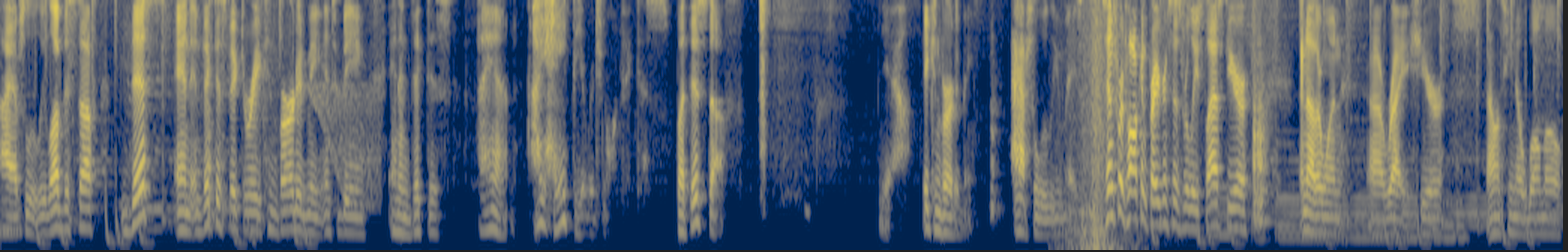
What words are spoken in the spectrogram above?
I absolutely love this stuff. This and Invictus Victory converted me into being an Invictus fan. I hate the original Invictus, but this stuff, yeah, it converted me. Absolutely amazing. Since we're talking fragrances released last year, another one uh, right here, Valentino Uomo,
